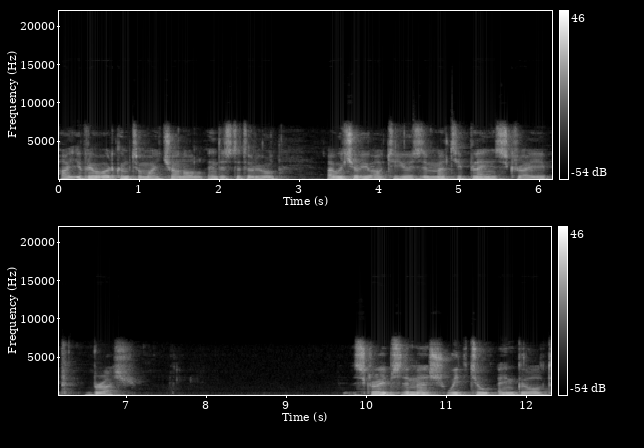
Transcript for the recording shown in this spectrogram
Hi everyone, welcome to my channel. In this tutorial, I will show you how to use the multi-plane scrape brush. Scrapes the mesh with two angled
